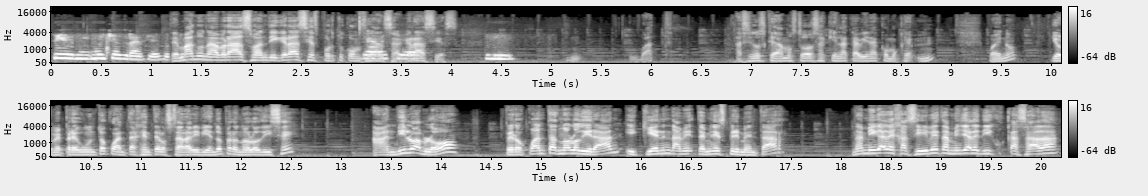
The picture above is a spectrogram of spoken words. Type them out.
sí, muchas gracias. Te mando un abrazo, Andy. Gracias por tu confianza. Gracias. Sí. ¿What? Así nos quedamos todos aquí en la cabina como que... Bueno, yo me pregunto cuánta gente lo estará viviendo, pero no lo dice. Andy lo habló, pero ¿cuántas no lo dirán y quieren también, también experimentar? Una amiga de Jacibe también ya le dijo casada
